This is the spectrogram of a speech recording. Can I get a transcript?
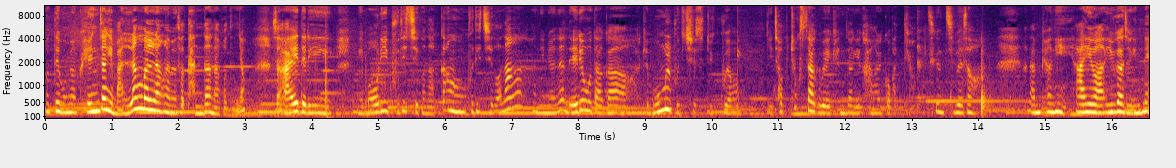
겉에 보면 굉장히 말랑말랑하면서 단단하거든요. 그래서 아이들이 머리 부딪히거나 깡 부딪히거나 아니면은 내려오다가 이렇게 몸을 부딪힐 수도 있고요. 이 접촉 사고에 굉장히 강할 것 같아요. 지금 집에서 남편이 아이와 육아 중인데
